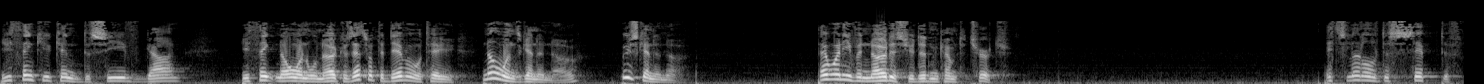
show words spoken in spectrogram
You think you can deceive God? You think no one will know? Because that's what the devil will tell you. No one's going to know. Who's going to know? They won't even notice you didn't come to church. It's little deceptive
